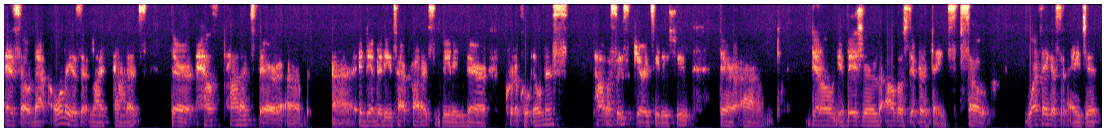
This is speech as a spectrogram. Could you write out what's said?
And so not only is it life products, they're health products, they're um, uh, indemnity type products, meaning their critical illness policies, guaranteed issue, their um, dental, your vision, all those different things. So, one thing as an agent,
